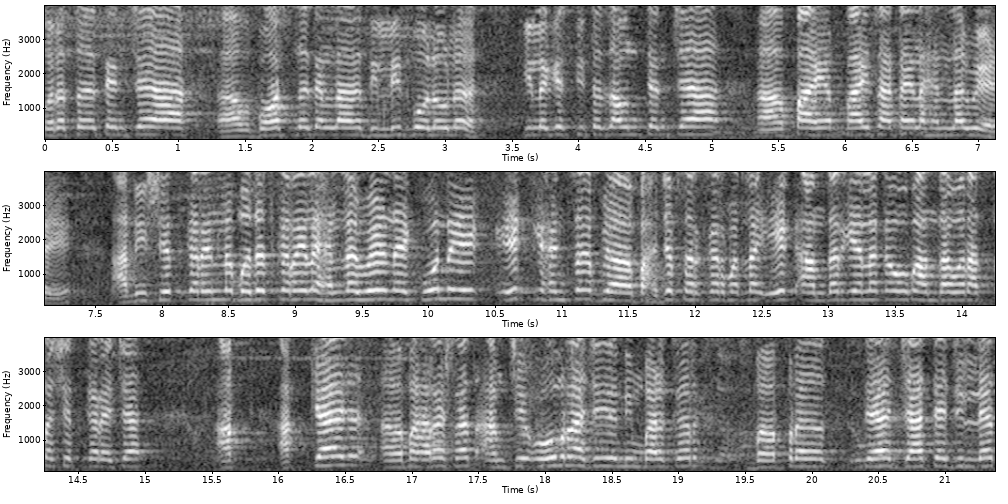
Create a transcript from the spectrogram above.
परत त्यांच्या बॉसनं त्यांना दिल्लीत बोलवलं की लगेच तिथं जाऊन त्यांच्या पाय पाय चाटायला ह्यांना वेळ आहे. आणि शेतकऱ्यांना मदत करायला ह्यांना वेळ नाही. कोण एक एक ह्यांचा ब- भाजप सरकारमधला एक आमदार गेला का हो बांधावर आत्ता शेतकऱ्याच्या? अख्ख्या महाराष्ट्रात आमचे ओमराजे निंबाळकर ब- प्र त्या ज्या त्या जिल्ह्यात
